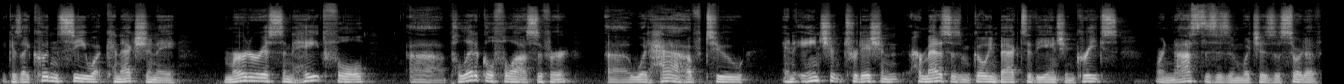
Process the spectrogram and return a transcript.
because I couldn't see what connection a murderous and hateful uh, political philosopher uh, would have to an ancient tradition, Hermeticism, going back to the ancient Greeks, or Gnosticism, which is a sort of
